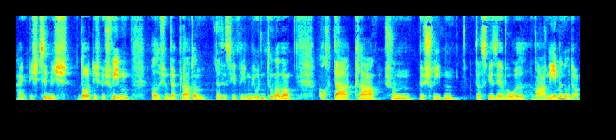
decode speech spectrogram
eigentlich ziemlich deutlich beschrieben. Also schon bei Platon, das ist jetzt nicht im Judentum, aber auch da klar schon beschrieben, dass wir sehr wohl wahrnehmen oder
